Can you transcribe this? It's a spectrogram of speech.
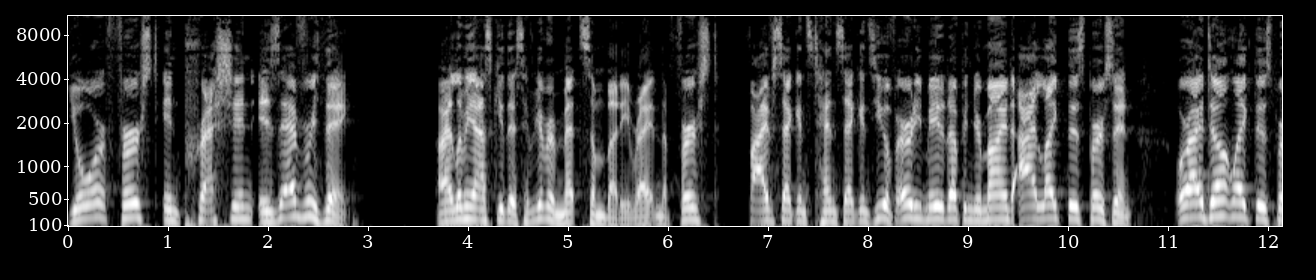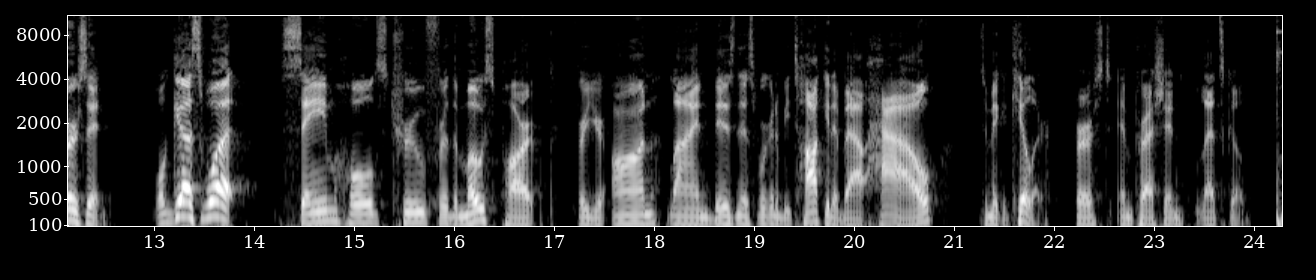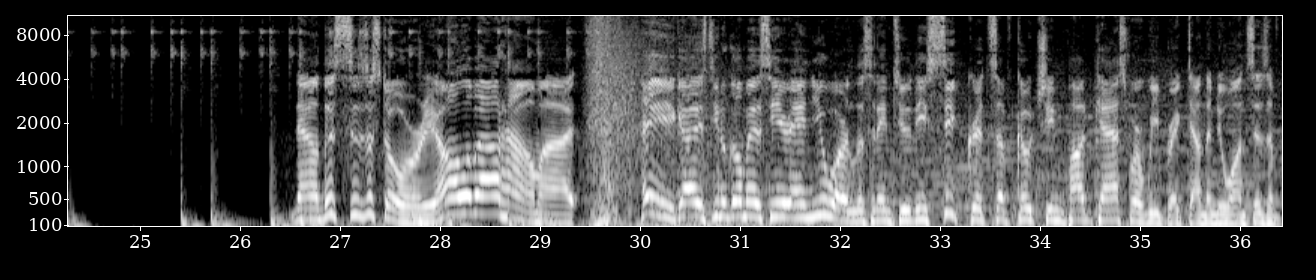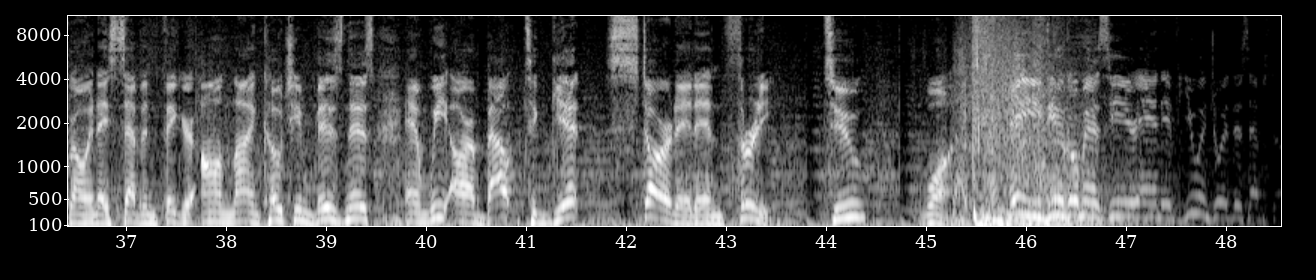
Your first impression is everything. All right, let me ask you this. Have you ever met somebody, right? In the first five seconds, 10 seconds, you have already made it up in your mind. I like this person or I don't like this person. Well, guess what? Same holds true for the most part for your online business. We're going to be talking about how to make a killer. First impression. Let's go. Now, this is a story all about how my. Hey guys, Dino Gomez here, and you are listening to the Secrets of Coaching podcast, where we break down the nuances of growing a seven figure online coaching business. And we are about to get started in three, two, one. Hey, Dino Gomez here, and if you enjoyed this episode.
